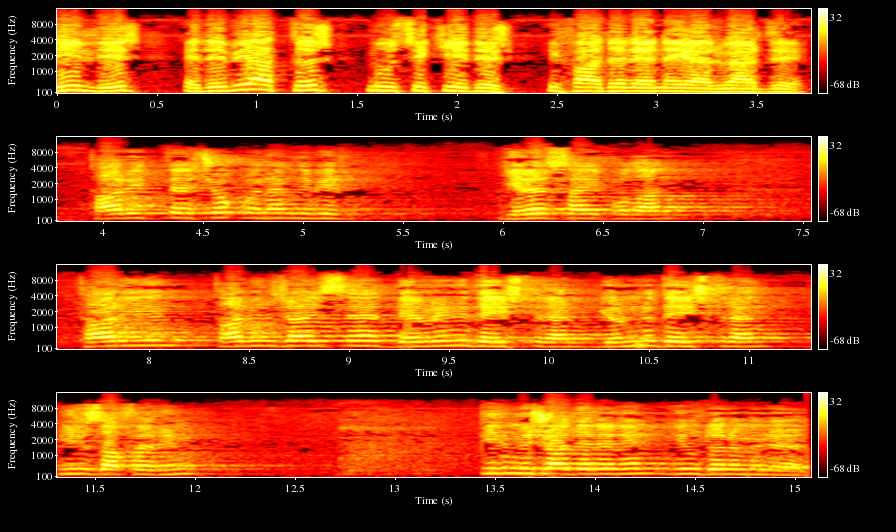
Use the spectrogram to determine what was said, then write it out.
dildir, edebiyattır, musikidir ifadelerine yer verdi. tarihte çok önemli bir yere sahip olan, tarihin tabiri caizse devreni değiştiren, yönünü değiştiren bir zaferin, bir mücadelenin yıl dönümünü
